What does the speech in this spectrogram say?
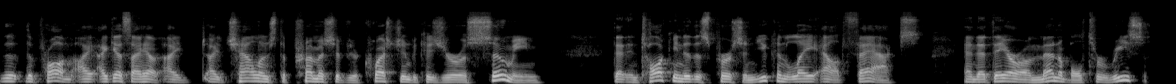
the the, problem, I, I guess I have I I challenge the premise of your question because you're assuming that in talking to this person, you can lay out facts and that they are amenable to reason.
